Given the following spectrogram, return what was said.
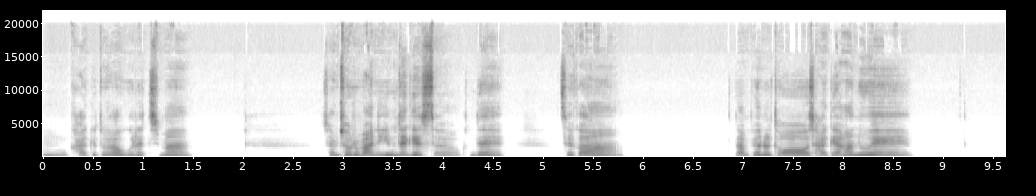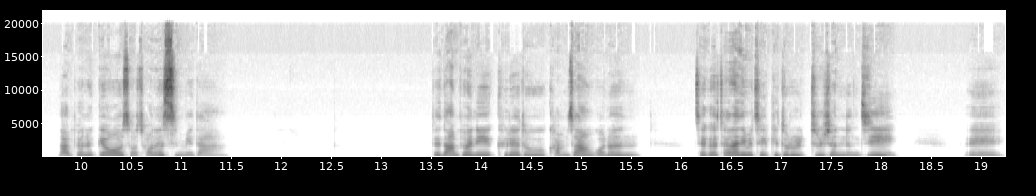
음 가기도 하고 그랬지만 참 저를 많이 힘들게 했어요. 근데 제가 남편을 더 자게 한 후에 남편을 깨워서 전했습니다. 근데 남편이 그래도 감사한 거는 제가 하나님이 제 기도를 들으셨는지 예.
